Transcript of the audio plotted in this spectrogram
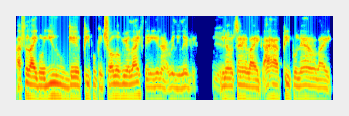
I feel like when you give people control over your life, then you're not really living. Yeah. You know what I'm saying? Like I have people now, like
